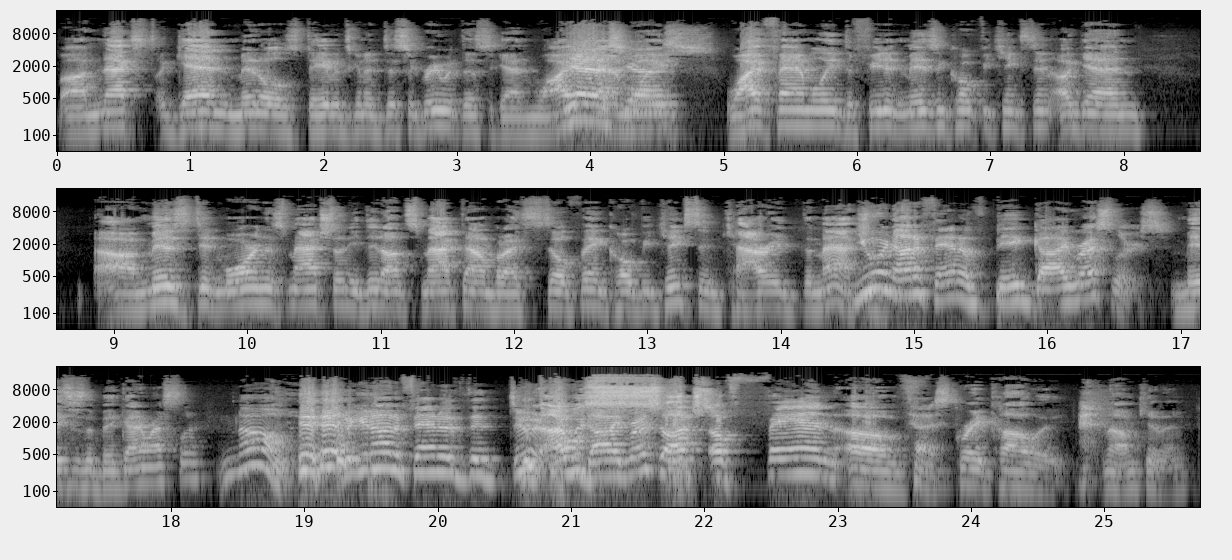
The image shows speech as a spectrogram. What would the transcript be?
Uh, next, again, middles. David's going to disagree with this again. Why yes, family. yes. Wyatt family defeated Miz and Kofi Kingston again. Uh, Miz did more in this match than he did on SmackDown, but I still think Kofi Kingston carried the match. You are not a fan of big guy wrestlers. Miz is a big guy wrestler. No, but you're not a fan of the Dude, the I was guy such a fan of Test. Great Khali. No, I'm kidding.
